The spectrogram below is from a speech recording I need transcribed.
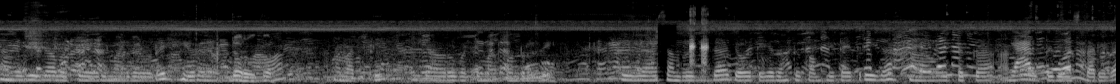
ಹಾಗಾಗಿ ಈಗ ಬಟ್ಟೆ ಅವ್ರು ಮಾಡಿದ್ರು ನೋಡ್ರಿ. ಇವ್ರ ನಮ್ಮ ಅತ್ತಿ. ಈಗ ಅವರು ಬಟ್ಟೆ ಮಾಡ್ಕೊಂಡ್ರು ಈಗ ಸಮೃದ್ಧ ಜೋಳಿಗೆ ತೆಗೆದಂತೂ ಕಂಪ್ಲೀಟ್ ಆಯ್ತು ರೀ ಈಗ ಊಟಕ್ಕೆ ಅಂದ್ರೆ ಊಟ ತಿನ್ನಿಸ್ತಾರೆ ಈಗ.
